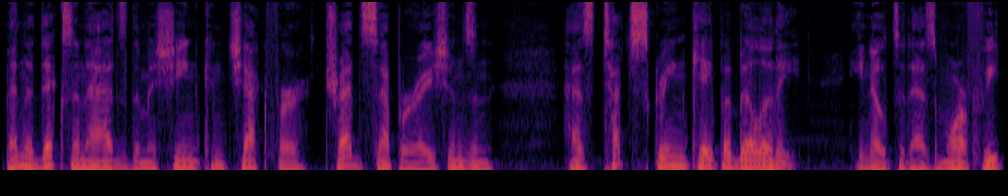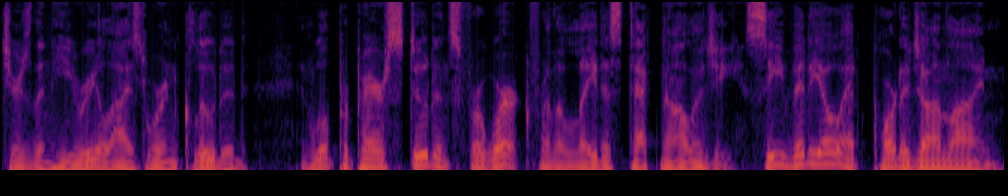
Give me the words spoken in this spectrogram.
Benedictson adds the machine can check for tread separations and has touchscreen capability. He notes it has more features than he realized were included and will prepare students for work for the latest technology. See video at Portage Online.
